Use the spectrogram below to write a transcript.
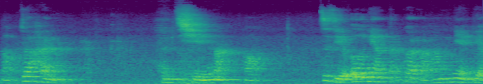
啊，就很很勤呐，啊，自己恶念赶快把它们灭掉，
